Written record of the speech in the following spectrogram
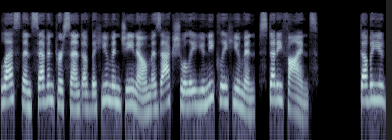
Less than 7% of the human genome is actually uniquely human, study finds. www.vice.com.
